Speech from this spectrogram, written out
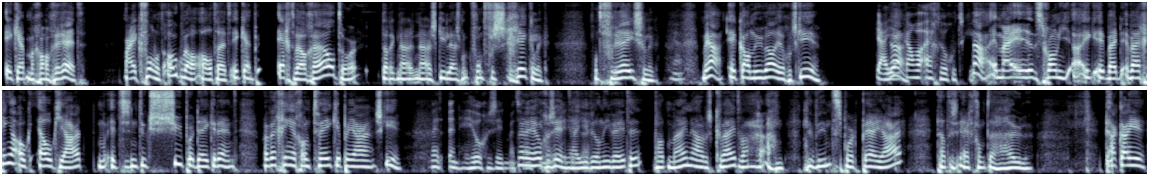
Ik heb me gewoon gered. Maar ik vond het ook wel altijd. Ik heb echt wel gehuild hoor. Dat ik naar, naar skiles moet. Ik vond het verschrikkelijk. Ik vond het vreselijk. Ja. Maar ja, ik kan nu wel heel goed skiën. Ja, jij Ja. kan wel echt heel goed skiën. Nou, maar het is gewoon. wij, wij gingen ook elk jaar. Het is natuurlijk super decadent. Maar wij gingen gewoon twee keer per jaar skiën. Met een heel gezin. Met Met een heel gezin. Ja, je wil niet weten wat mijn ouders kwijt waren aan de wintersport per jaar. Dat is echt om te huilen. Daar kan je.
